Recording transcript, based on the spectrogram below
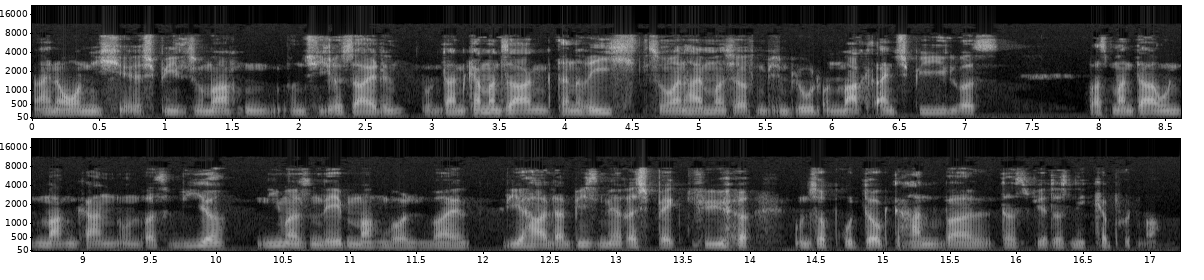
ein ordentliches Spiel zu machen von Schieres Seite. Und dann kann man sagen, dann riecht so ein Heimmannschaft ein bisschen Blut und macht ein Spiel, was, was man da unten machen kann und was wir niemals im Leben machen wollen, weil wir halt ein bisschen mehr Respekt für unser Produkt Handball, dass wir das nicht kaputt machen.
